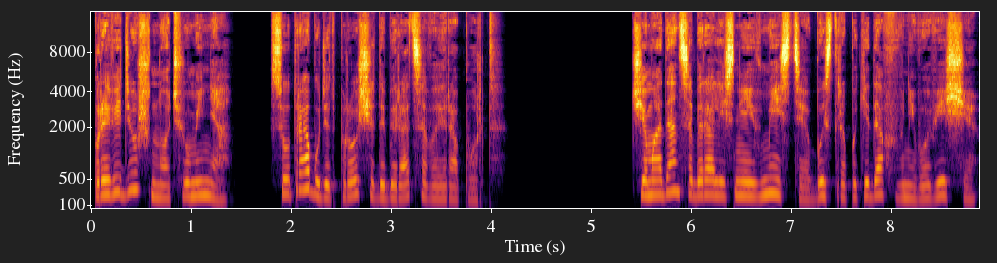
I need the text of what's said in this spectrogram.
«Проведёшь ночь у меня. С утра будет проще добираться в аэропорт». Чемодан собирали с ней вместе, быстро покидав в него вещи.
